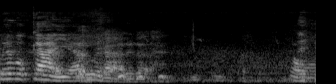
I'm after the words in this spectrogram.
เลยบอกกล้าแย้มเลยกล้าเลยนะโอ้โห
